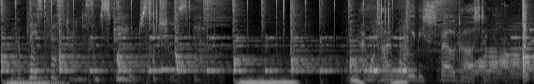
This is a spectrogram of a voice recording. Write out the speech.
You have placed Fester under some strange sexual spell. And what time will we be spellcasting?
